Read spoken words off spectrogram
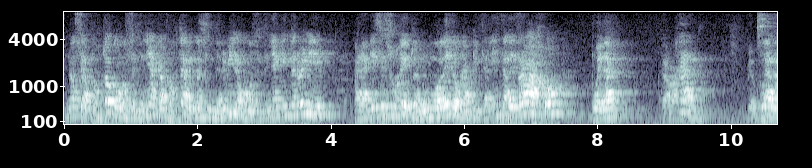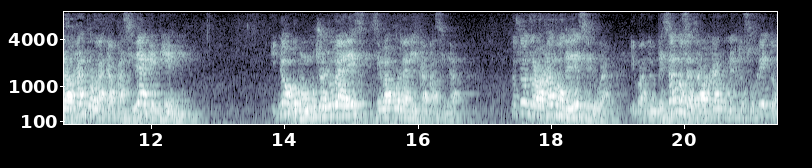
no se apostó como se tenía que apostar y no se intervino como se tenía que intervenir para que ese sujeto en un modelo capitalista de trabajo pueda trabajar, pero pueda trabajar por la capacidad que tiene. Y no, como en muchos lugares, se va por la discapacidad. Nosotros trabajamos desde ese lugar. Y cuando empezamos a trabajar con estos sujetos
